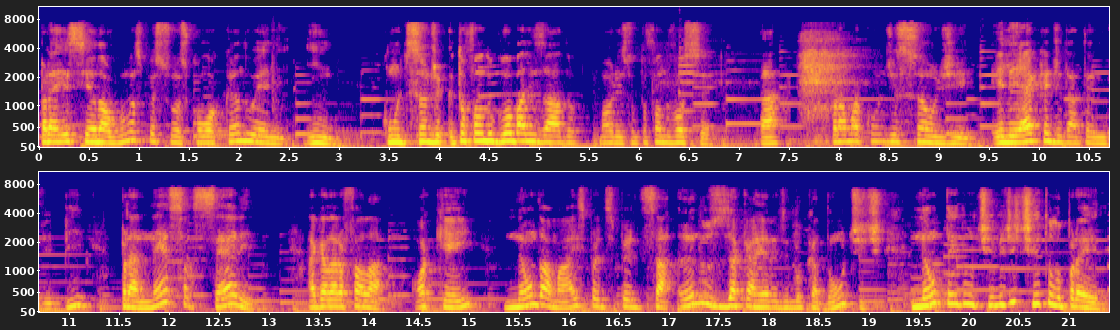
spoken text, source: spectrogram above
para esse ano algumas pessoas colocando ele em condição de. Eu tô falando globalizado, Maurício, não tô falando você, tá? Para uma condição de ele é candidato a MVP, para nessa série a galera falar, ok, não dá mais para desperdiçar anos da carreira de Luka Doncic não tendo um time de título para ele.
